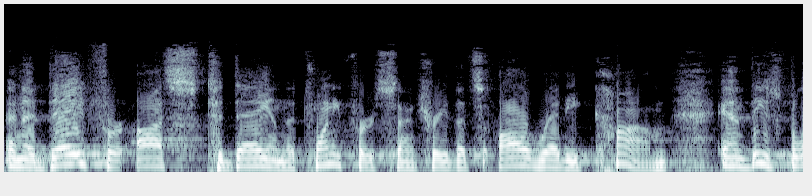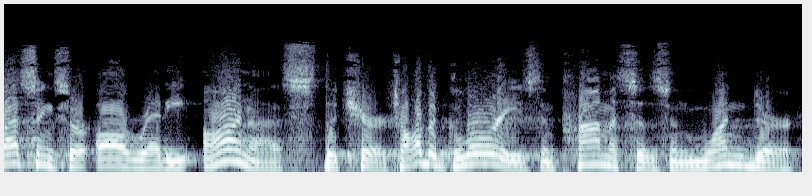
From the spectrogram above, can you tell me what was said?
and a day for us today in the 21st century that's already come. And these blessings are already on us, the church. All the glories and promises and wonder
